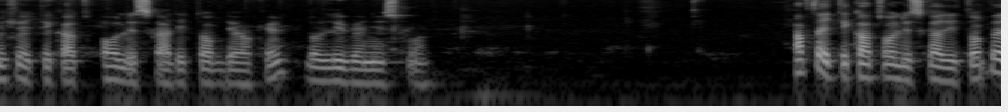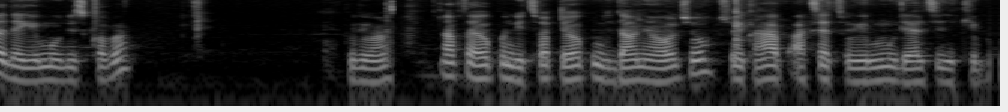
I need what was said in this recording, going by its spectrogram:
make sure you take out all the screw at the top there okay? Don't leave any screw after you take out all the screw at the top there then remove this cover. Put the one. After I open the top you open the down here also so you can have access to remove the LCD cable.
